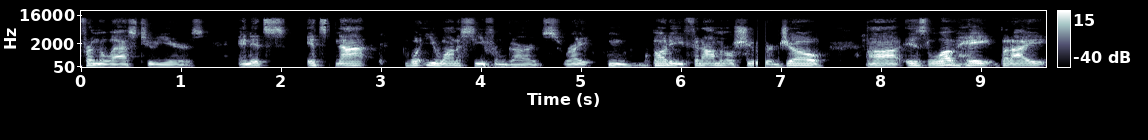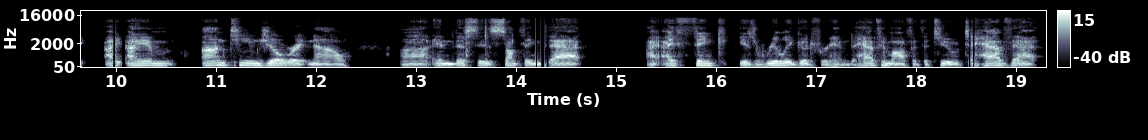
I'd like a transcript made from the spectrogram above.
from the last two years, and it's it's not what you want to see from guards, right? Hmm, Buddy, phenomenal shooter. Joe uh, is love hate, but I, I, I am on Team Joe right now, uh, and this is something that I, I think is really good for him to have him off at the two, to have that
